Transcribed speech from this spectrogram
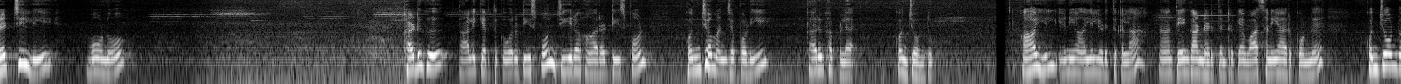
ரெட் சில்லி மூணு. கடுகு தாளிக்கிறதுக்கு ஒரு டீஸ்பூன் ஜீரகம் அரை டீஸ்பூன் கொஞ்சம் மஞ்சப்பொடி கருகப்பிலை கொஞ்சோண்டு. ஆயில் எனி ஆயில் எடுத்துக்கலாம். நான் தேங்காய் எண்ணெய் எடுத்துட்டுருக்கேன் வாசனையாக இருக்கும்னு. கொஞ்சோண்டு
